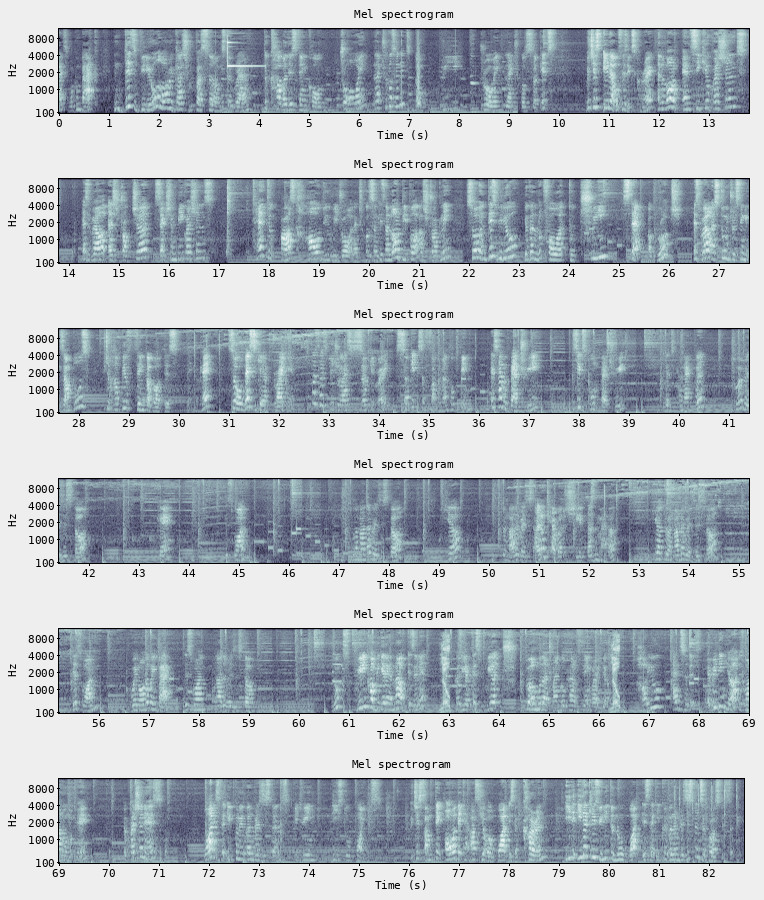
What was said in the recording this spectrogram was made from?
guys, welcome back. In this video, a lot of guys requested on Instagram to cover this thing called drawing electrical circuits. No, redrawing electrical circuits, which is A-level physics, correct? And a lot of MCQ questions, as well as structured section B questions, tend to ask how do you redraw electrical circuits. And a lot of people are struggling. So in this video, we're going to look forward to three-step approach, as well as two interesting examples will help you think about this thing, okay? So let's get right in. First, let's visualize the circuit, right? The circuit is a fundamental thing. Let's have a battery, a 6 volt battery that's connected to a resistor, okay? This one, to another resistor, here, to another resistor. I don't care about the shape, doesn't matter. Here to another resistor, this one, going all the way back, this one, another resistor. Looks pretty complicated enough, isn't it? Nope. Because you have this weird Bermuda triangle kind of thing right here. Nope. How do you answer this? Everything here is 1 ohm, okay? The question is, what is the equilibrium resistance between these two points? Which is something, or they can ask you about what is the current. Either, either case, you need to know what is the equivalent resistance across this circuit.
